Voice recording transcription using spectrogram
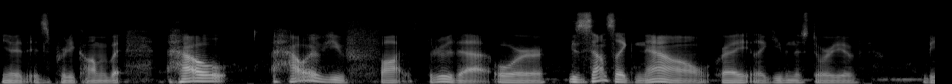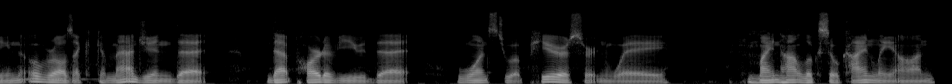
you know, it's pretty common, but how, how have you fought through that? Or because it sounds like now, right? Like even the story of being in the overalls, I can imagine that that part of you that wants to appear a certain way might not look so kindly on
